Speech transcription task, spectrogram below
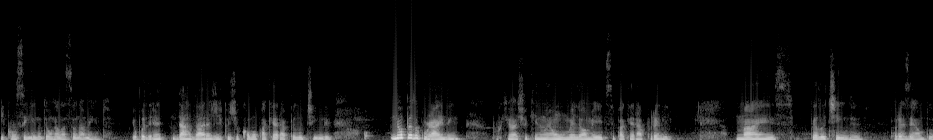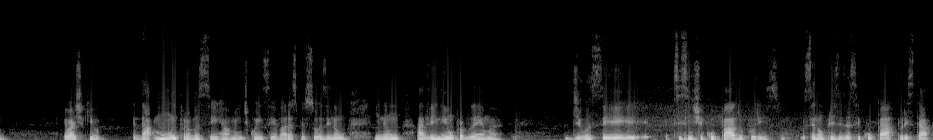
e conseguindo ter um relacionamento. Eu poderia dar várias dicas de como paquerar pelo Tinder. Não pelo Grinding, porque eu acho que não é um melhor meio de se paquerar por ali. Mas pelo Tinder, por exemplo. Eu acho que dá muito para você realmente conhecer várias pessoas e não e não haver nenhum problema de você se sentir culpado por isso. Você não precisa se culpar por estar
